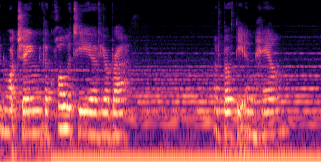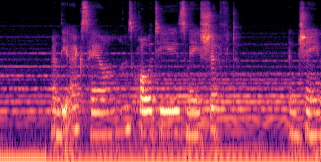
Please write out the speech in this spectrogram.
And watching the quality of your breath, of both the inhale the exhale, as qualities may shift and change.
